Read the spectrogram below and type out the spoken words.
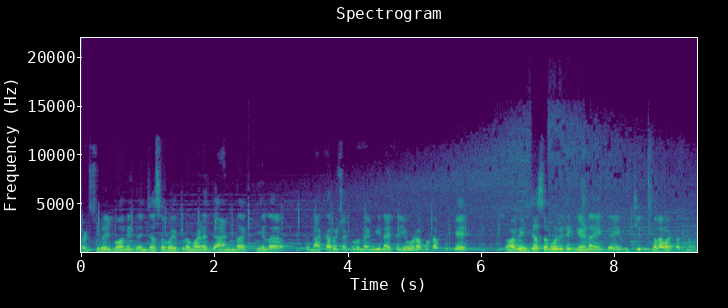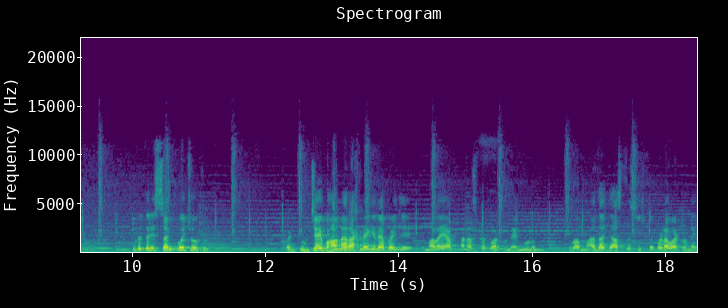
पण सुरेश भाऊनी त्यांच्या सवयीप्रमाणे ते आणलं केलं ते नाकारू शकलो नाही. मी नाही तर एवढा मोठा बुके स्वामींच्या समोर इथे घेणं हे काही उचित मला वाटत नव्हतं. कुठेतरी संकोच होत होतं. पण तुमच्याही भावना राखल्या गेल्या पाहिजे. मलाही अपमानास्पद वाटू नये म्हणून किंवा माझा जास्त शिष्टपणा वाटू नये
